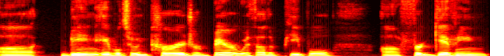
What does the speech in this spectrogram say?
uh, being able to encourage or bear with other people, uh, forgiving.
